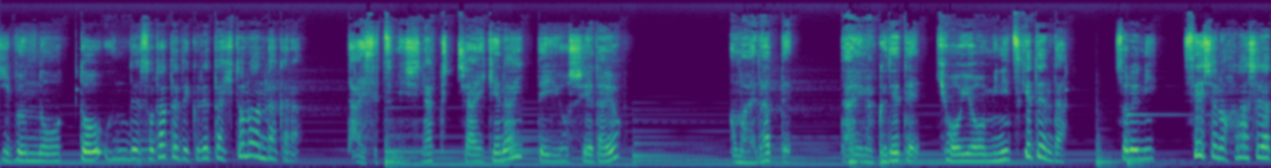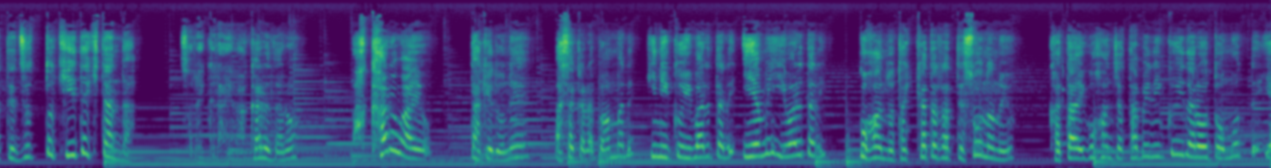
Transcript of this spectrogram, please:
自分の夫を産んで育ててくれた人なんだから大切にしなくちゃいけないっていう教えだよ。お前だって大学出て教養を身につけてんだ。それに聖書の話だってずっと聞いてきたんだ。それくらいわかるだろわかるわよ。だけどね、朝から晩まで皮肉言われたり嫌味言われたり、ご飯の炊き方だってそうなのよ。硬いご飯じゃ食べにくいだろうと思って柔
